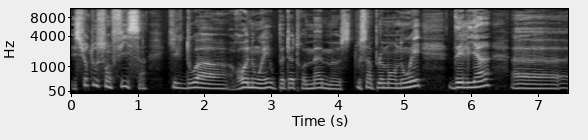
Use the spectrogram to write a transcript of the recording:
et surtout son fils, hein, qu'il doit renouer ou peut-être même euh, tout simplement nouer des liens euh,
